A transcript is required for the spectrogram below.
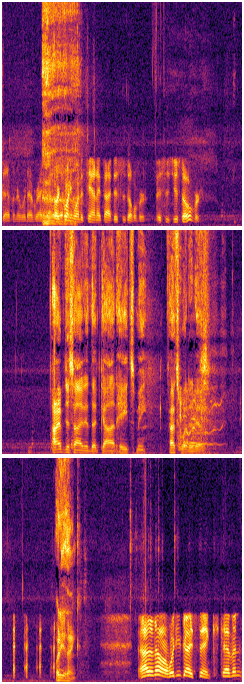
seven or whatever, I thought, or uh. twenty-one to ten. I thought this is over. This is just over. I've decided that God hates me. That's what it is. what do you think? I don't know. What do you guys think, Kevin,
